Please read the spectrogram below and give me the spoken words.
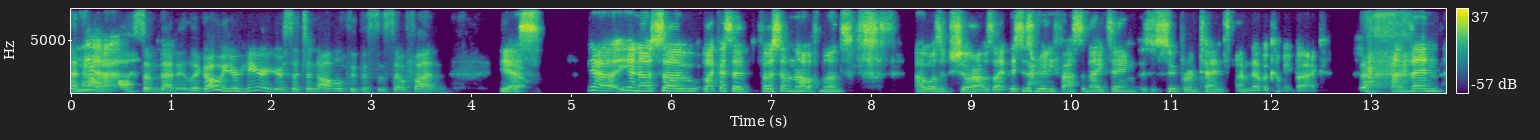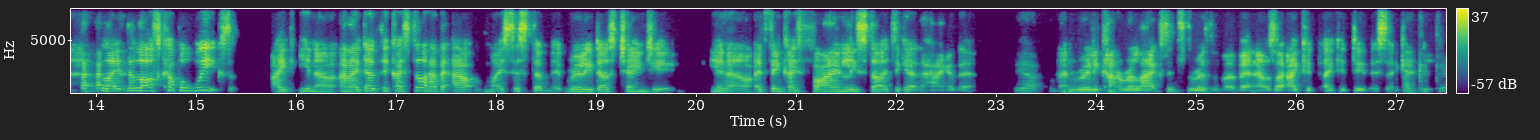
and Yeah. how awesome that is. Like, oh, you're here. You're such a novelty. This is so fun. You know? Yes. Yeah, you know, so like I said, first seven and a half months, I wasn't sure. I was like, this is really fascinating. This is super intense. I'm never coming back. And then like the last couple of weeks, I, you know, and I don't think I still have it out of my system. It really does change you. You Yeah. know, I think I finally started to get the hang of it yeah, and really kind of relax into the rhythm of it. And I was like, I could, I could do this again. I could do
